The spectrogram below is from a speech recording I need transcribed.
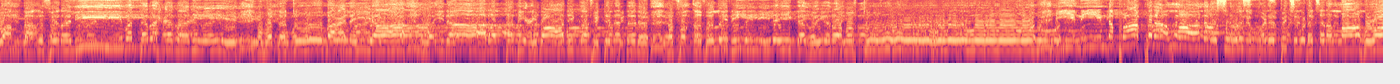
وأن تغفر لي وترحمني وتتوب علي وإذا أردت بعبادك فتنة فقبلني إليك غير مفتون ഈ നീണ്ട പ്രാർത്ഥന അള്ളാന്റെ റസൂലിന് പഠിപ്പിച്ചു കൊടുത്തത് അള്ളാഹുവാ.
